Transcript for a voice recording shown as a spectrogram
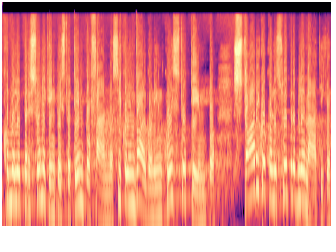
come le persone che in questo tempo fanno, si coinvolgono in questo tempo storico con le sue problematiche,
